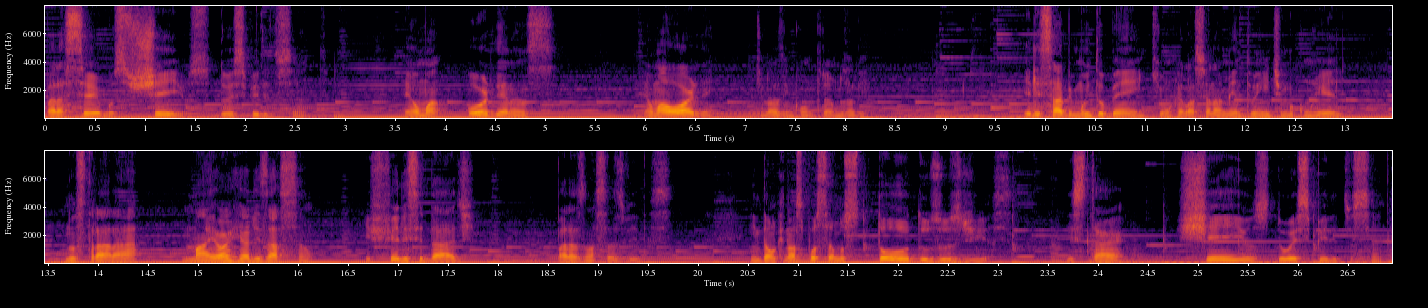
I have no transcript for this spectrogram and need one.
para sermos cheios do Espírito Santo. É uma ordenança, é uma ordem que nós encontramos ali. Ele sabe muito bem que um relacionamento íntimo com Ele nos trará maior realização e felicidade para as nossas vidas. Então, que nós possamos todos os dias estar cheios do Espírito Santo,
